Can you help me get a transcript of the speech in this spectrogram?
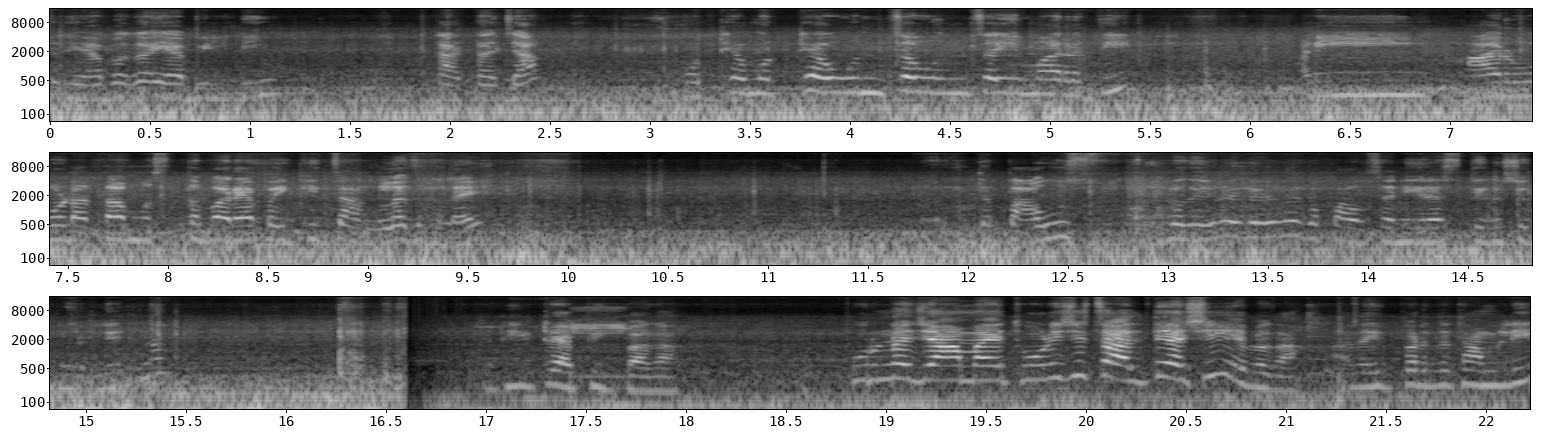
तर या बघा या बिल्डिंग टाटाच्या मोठ्या मोठ्या उंच उंच इमारती. आणि हा रोड आता मस्त बऱ्यापैकी चांगला झालाय. इथं पाऊस बघा वेगळे बघा पावसाने रस्ते कसे भरलेत ना. ट्रॅफिक बघा. पूर्ण जाम आहे थोडीशी चालते अशी हे बघा. आता इथपर्यंत थांबली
